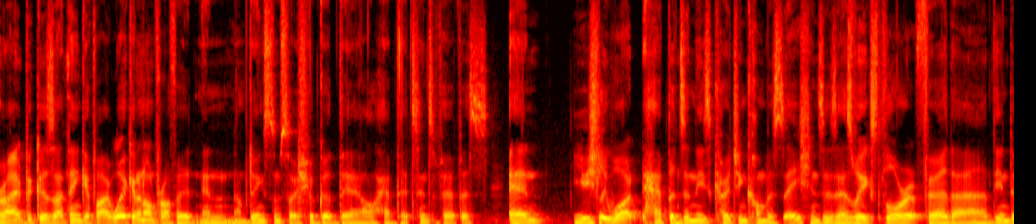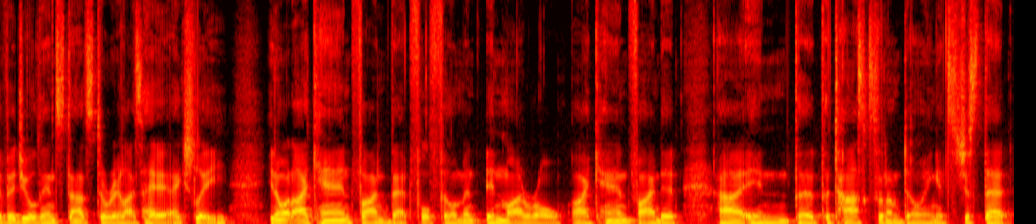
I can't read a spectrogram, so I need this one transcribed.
Right, because I think if I work at a nonprofit and I'm doing some social good there, I'll have that sense of purpose. And usually, what happens in these coaching conversations is as we explore it further, the individual then starts to realize, hey, actually, you know what, I can find that fulfillment in my role. I can find it uh, in the, the tasks that I'm doing. It's just that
